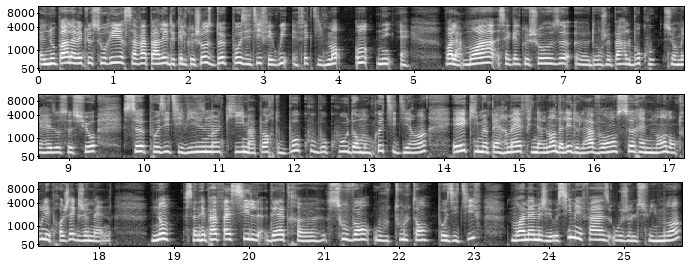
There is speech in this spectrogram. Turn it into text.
elle nous parle avec le sourire, ça va parler de quelque chose de positif, et oui, effectivement, on y est. Voilà, moi, c'est quelque chose euh, dont je parle beaucoup sur mes réseaux sociaux, ce positivisme qui m'apporte beaucoup, beaucoup dans mon quotidien et qui me permet finalement d'aller de l'avant sereinement dans tous les projets que je mène. Non, ce n'est pas facile d'être euh, souvent ou tout le temps positif. Moi-même, j'ai aussi mes phases où je le suis moins.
